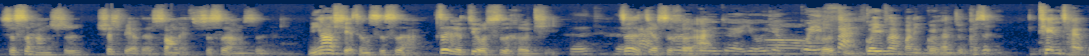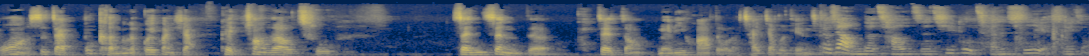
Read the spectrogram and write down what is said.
十四行诗，Shakespeare 的 sonnet 十四行诗，你要写成十四行，这个就是合体。这就是合爱对对对，有一些哦合体规范。规范把你规范住。可是天才往往是在不可能的规范下，可以创造出真正的这种美丽花朵了，才叫做天才。就像我们的曹植七步成诗也是一种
